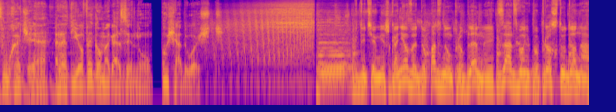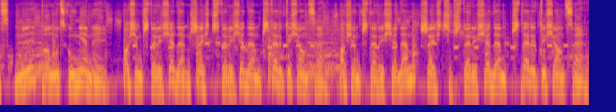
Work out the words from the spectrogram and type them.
Słuchacie radiowego magazynu Posiadłość. Gdy cię mieszkaniowe dopadną problemy, zadzwoń po prostu do nas. My pomóc umiemy. 847 647 4000 847 647 4000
